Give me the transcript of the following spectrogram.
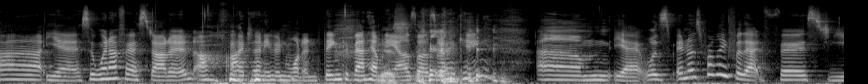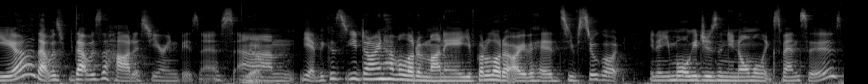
Uh, yeah. So when I first started, oh, I don't even want to think about how many Yes. hours I was working. um, yeah, it was, and it was probably for that first year. That was that was the hardest year in business. Yeah. Um, yeah, because you don't have a lot of money. You've got a lot of overheads. You've still got you know your mortgages and your normal expenses.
